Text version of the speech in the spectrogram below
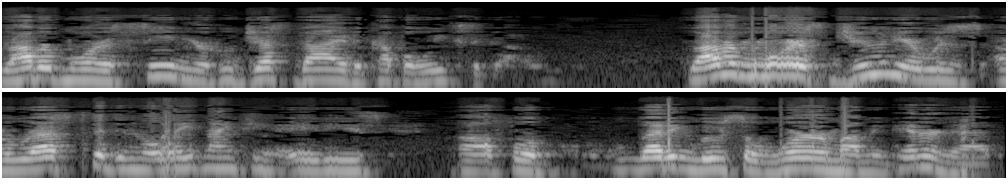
Robert Morris Sr., who just died a couple weeks ago. Robert Morris Jr. was arrested in the late 1980s uh, for letting loose a worm on the internet,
